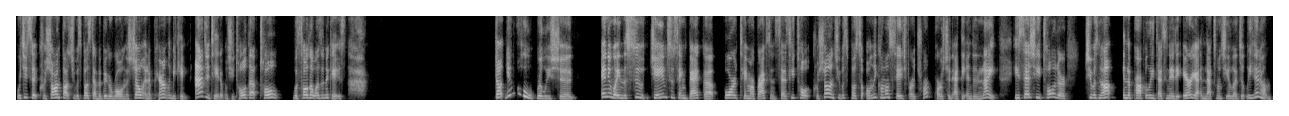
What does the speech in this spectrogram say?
where she said Chrisean thought she was supposed to have a bigger role in the show and apparently became agitated when she told that told was told that wasn't the case. Don't you know who really should? Anyway, in the suit, James, who sang backup for Tamar Braxton, says he told Chrisean she was supposed to only come on stage for a truck portion at the end of the night. He says she told her she was not in the properly designated area, and that's when she allegedly hit him.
